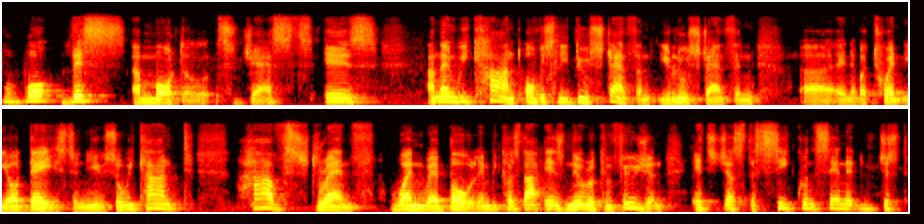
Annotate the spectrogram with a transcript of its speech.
what this uh, model suggests is, and then we can't obviously do strength, and you lose strength in uh, in about 20 odd days to new. So we can't have strength when we're bowling because that is neural confusion. It's just the sequencing, it just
